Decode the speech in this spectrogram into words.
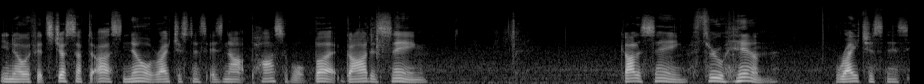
you know, if it's just up to us, no, righteousness is not possible. But God is saying, God is saying, through Him, righteousness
